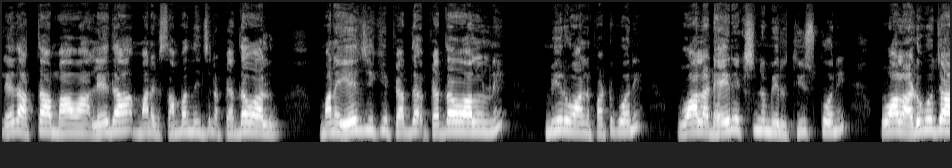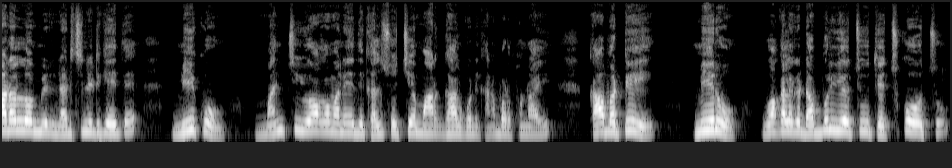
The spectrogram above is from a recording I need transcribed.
లేదా అత్త మామ లేదా మనకు సంబంధించిన పెద్దవాళ్ళు మన ఏజీకి పెద్ద పెద్దవాళ్ళని మీరు వాళ్ళని పట్టుకొని వాళ్ళ డైరెక్షన్ మీరు తీసుకొని వాళ్ళ అడుగుజాడల్లో మీరు నడిచినట్టుకైతే మీకు మంచి యోగం అనేది కలిసి వచ్చే మార్గాలు కొన్ని కనబడుతున్నాయి. కాబట్టి మీరు ఒకరికి డబ్బులు ఇవ్వచ్చు తెచ్చుకోవచ్చు.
